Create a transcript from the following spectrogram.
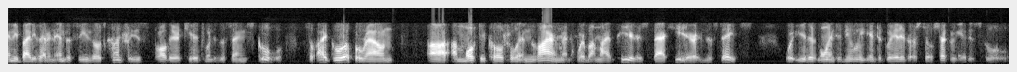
anybody who had an embassy in those countries, all their kids went to the same school. So I grew up around uh, a multicultural environment whereby my peers back here in the States were either going to newly integrated or still segregated schools.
